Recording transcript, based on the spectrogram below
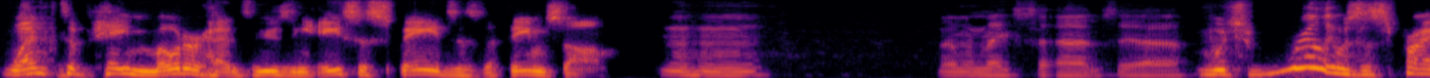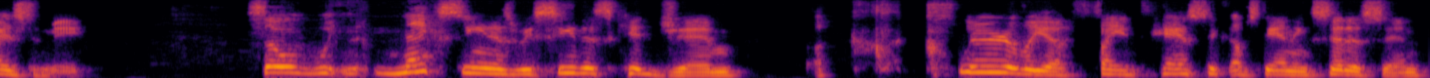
went to pay motorhead for using ace of spades as the theme song mm-hmm. That would make sense. Yeah. which really was a surprise to me so we, next scene is we see this kid jim a, clearly a fantastic upstanding citizen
